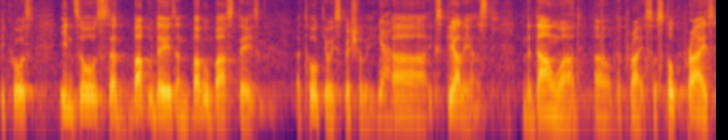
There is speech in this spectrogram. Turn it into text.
because in those bubble days and bubble burst days, Tokyo especially yeah. experienced the downward uh, of the price. So stock price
